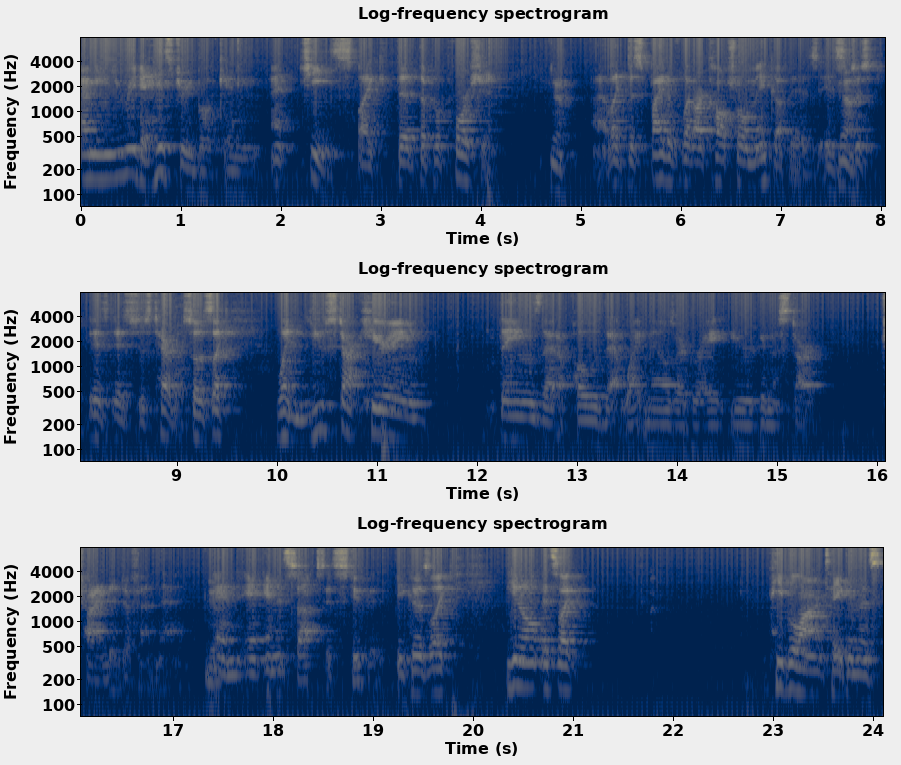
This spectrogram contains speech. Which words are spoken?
I mean, you read a history book and, and geez, like the the proportion. Yeah. Uh, like, despite of what our cultural makeup is, is yeah. just is, is just terrible. So it's like when you start hearing things that oppose that white males are great, you're gonna start trying to defend that. Yeah. And, and, and it sucks. It's stupid because like, you know, it's like people aren't taking this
